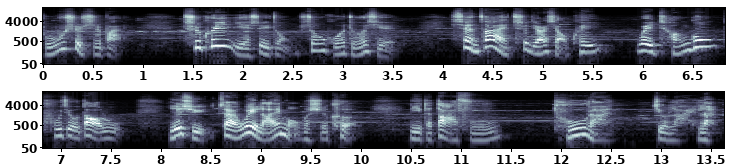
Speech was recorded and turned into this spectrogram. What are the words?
不是失败，吃亏也是一种生活哲学。现在吃点小亏，为成功铺就道路。也许在未来某个时刻，你的大福突然就来了。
